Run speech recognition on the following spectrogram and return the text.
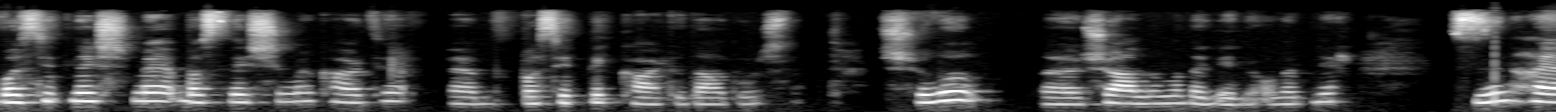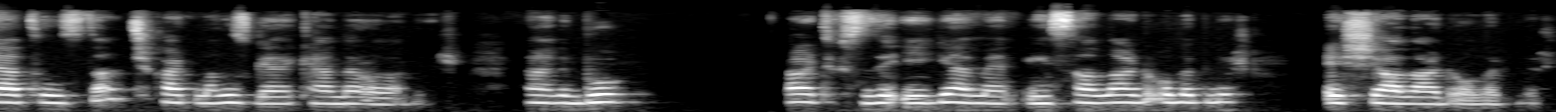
basitleşme, basitleşme kartı, e, basitlik kartı daha doğrusu. Şunu e, şu anlama da geliyor olabilir. Sizin hayatınızdan çıkartmanız gerekenler olabilir. Yani bu artık size iyi gelmeyen insanlar da olabilir, eşyalar da olabilir.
